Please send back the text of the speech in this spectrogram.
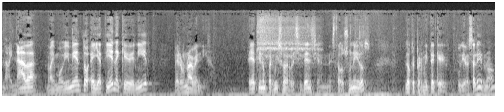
No hay nada, no hay movimiento. Ella tiene que venir, pero no ha venido. Ella tiene un permiso de residencia en Estados Unidos, lo que permite que pudiera salir, ¿no?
